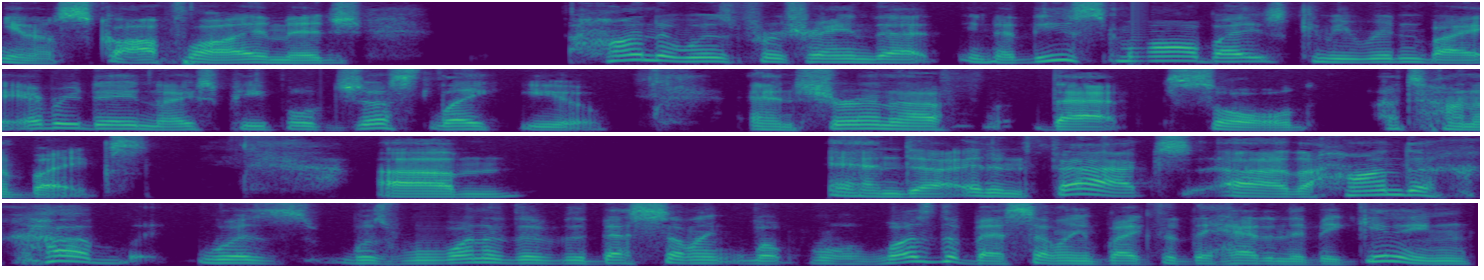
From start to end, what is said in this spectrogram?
you know scofflaw image, Honda was portraying that you know these small bikes can be ridden by everyday nice people just like you, and sure enough, that sold a ton of bikes. Um, and uh, and in fact, uh, the Honda Cub was was one of the, the best selling well, was the best selling bike that they had in the beginning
